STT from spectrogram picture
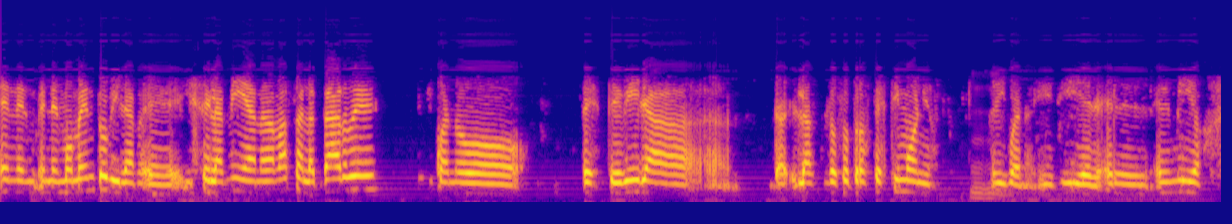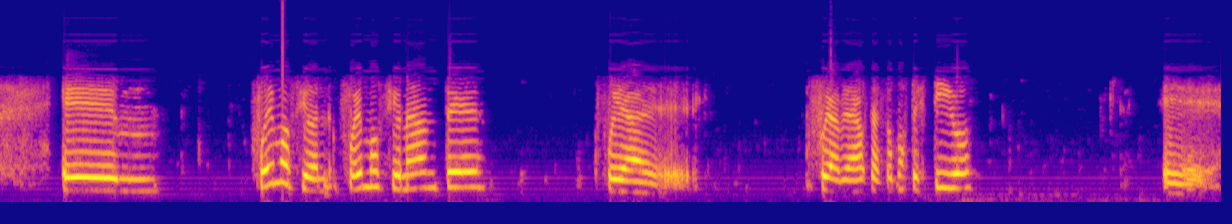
en, el, en el momento vi la, eh, hice la mía nada más a la tarde cuando este vi la, los otros testimonios. Y bueno y vi el, el, el mío. Eh, fue emocion fue emocionante fue a, fue a hablar, o sea, somos testigos. Eh,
